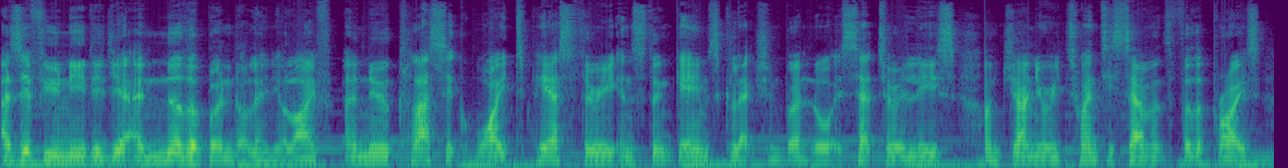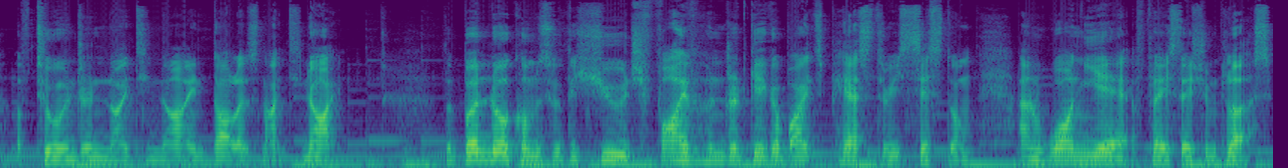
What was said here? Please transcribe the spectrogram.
as if you needed yet another bundle in your life, a new classic white PS3 Instant Games Collection bundle is set to release on January 27th for the price of $299.99. The bundle comes with a huge 500GB PS3 system and one year of PlayStation Plus,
